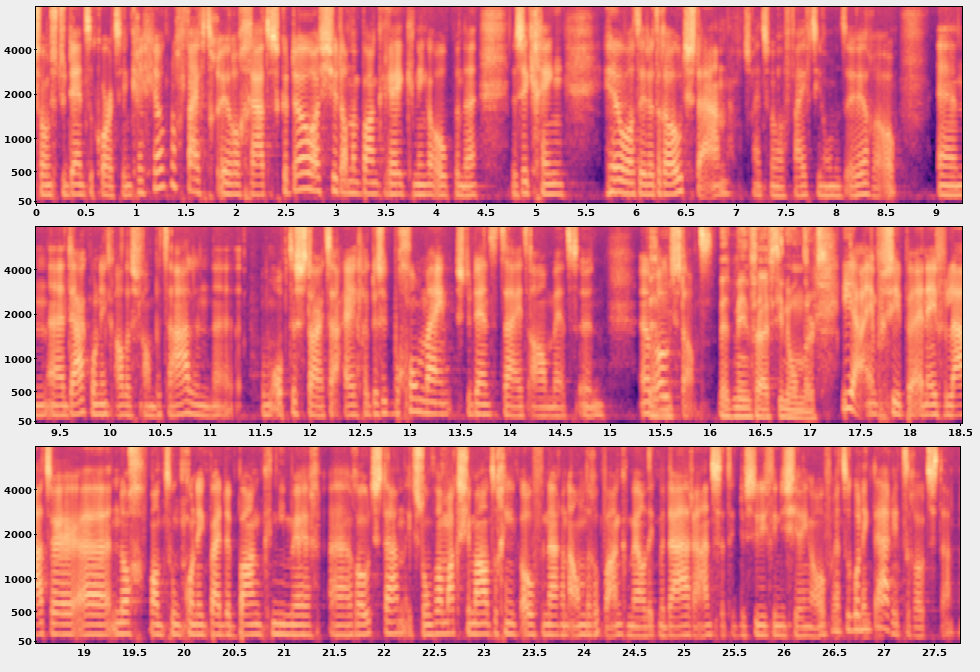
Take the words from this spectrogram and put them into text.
zo'n studentenkorting, kreeg je ook nog 50 euro gratis cadeau als je dan een bankrekening opende. Dus ik ging heel wat in het rood staan. Volgens mij toen wel 1500 euro. En uh, daar kon ik alles van betalen uh, om op te starten eigenlijk. Dus ik begon mijn studententijd al met een, een met, roodstand. Met min 1500? Ja, in principe. En even later uh, nog, want toen kon ik bij de bank niet meer rood staan. Ik stond wel maximaal, toen ging ik over naar een andere bank. Meldde ik me daar aan, zette ik de studiefinanciering over. En toen kon ik daar in te rood staan.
